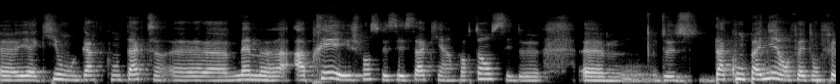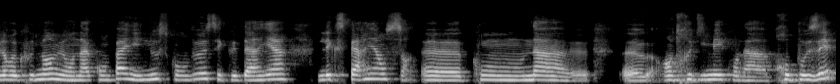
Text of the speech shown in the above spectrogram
euh, et à qui on garde contact euh, même euh, après. Et je pense que c'est ça qui est important, c'est de d'accompagner en fait. On fait le recrutement, mais on accompagne. Et nous, ce qu'on veut, c'est que derrière l'expérience qu'on a entre guillemets qu'on a proposée,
